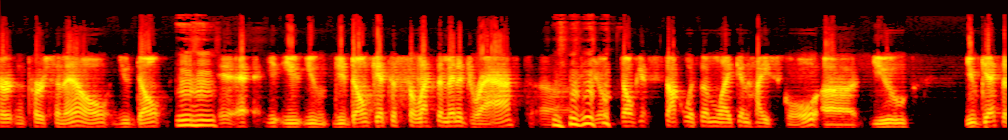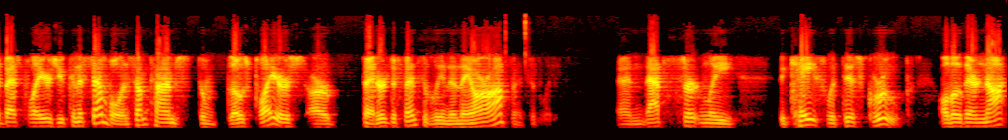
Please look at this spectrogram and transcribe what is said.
certain personnel, you don't mm-hmm. Eh, you, you you don't get to select them in a draft. Uh, you don't, don't, get stuck with them like in high school. Uh, you you get the best players you can assemble, and sometimes the, those players are better defensively than they are offensively, and that's certainly the case with this group. Although they're not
